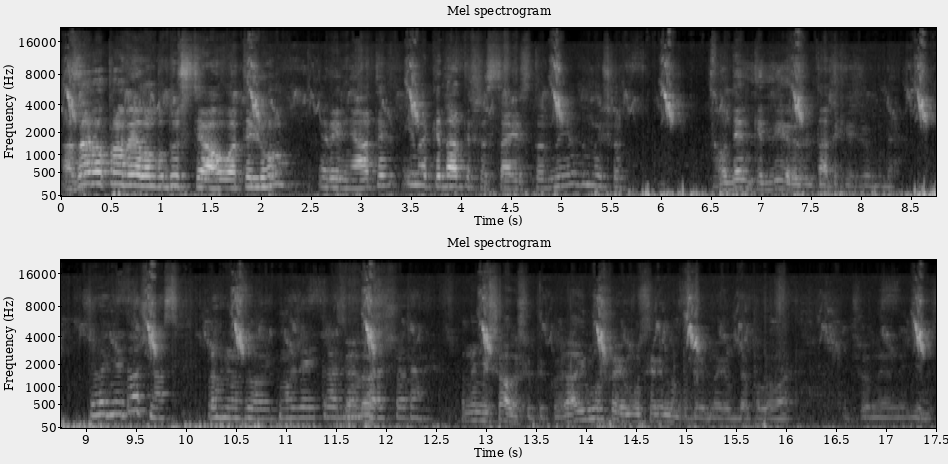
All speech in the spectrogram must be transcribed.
А зараз правилом буду стягувати його, рівняти і накидати ще з цієї сторони. Я думаю, що годинки-дві результат якийсь вже буде. Сьогодні дощ нас прогнозують, може якраз Де воно дощ? хорошо, так. Не мішали, що пікує. А йому що, йому все рівно потрібно його буде поливати. Нічого не, не дінеться.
